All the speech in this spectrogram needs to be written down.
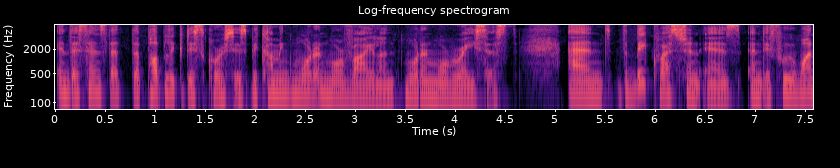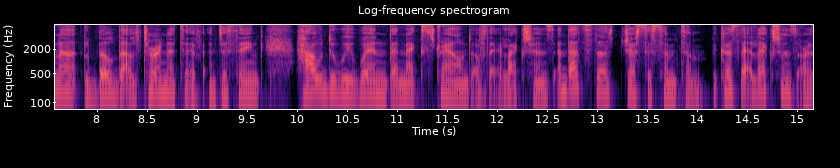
in the sense that the public discourse is becoming more and more violent, more and more racist. And the big question is, and if we want to build the alternative and to think, how do we win the next round of the elections? And that's the, just a symptom, because the elections are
